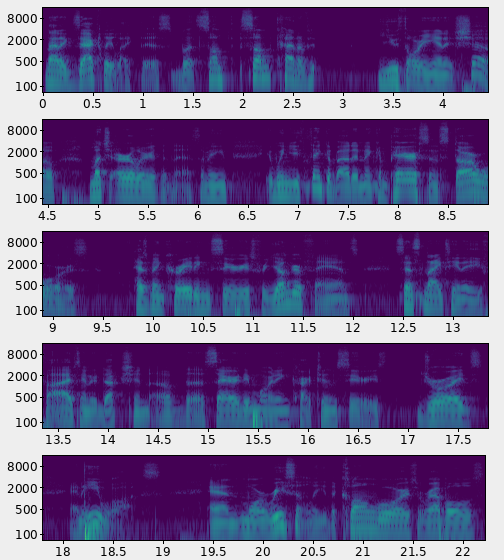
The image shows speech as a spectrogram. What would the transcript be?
not exactly like this, but some some kind of youth oriented show much earlier than this. I mean, when you think about it, in comparison, Star Wars has been creating series for younger fans since 1985's introduction of the Saturday morning cartoon series Droids and Ewoks. And more recently, the Clone Wars, Rebels,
